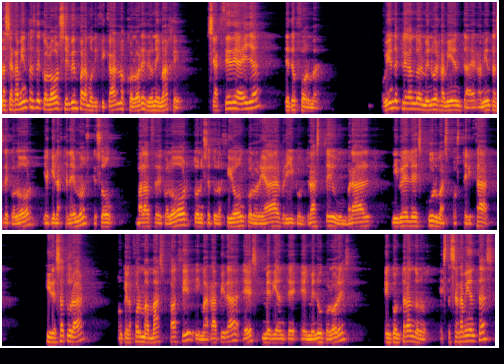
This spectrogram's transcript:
Las herramientas de color sirven para modificar los colores de una imagen. Se accede a ella de dos formas. O bien desplegando el menú herramienta, herramientas de color, y aquí las tenemos, que son balance de color, tono y saturación, colorear, brillo y contraste, umbral, niveles, curvas, posterizar y desaturar, aunque la forma más fácil y más rápida es mediante el menú colores, encontrándonos estas herramientas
